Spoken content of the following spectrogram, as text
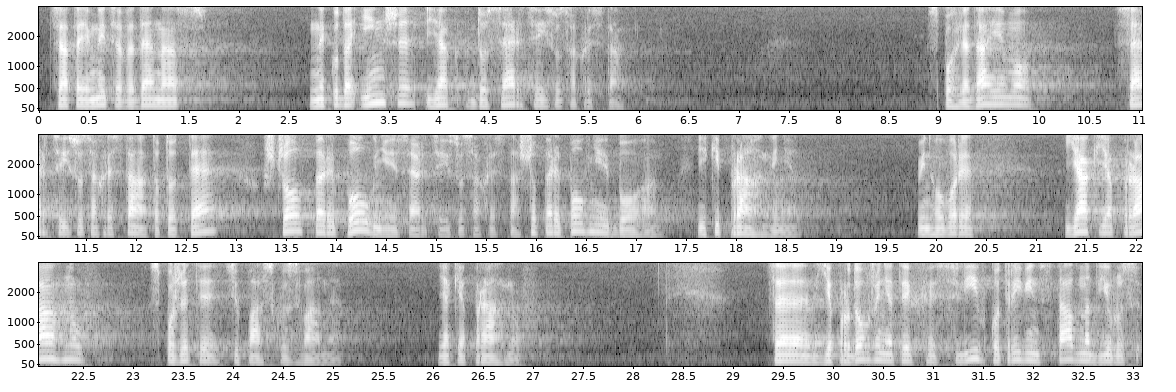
Ця таємниця веде нас нікуди інше, як до серця Ісуса Христа. Споглядаємо серце Ісуса Христа, тобто те, що переповнює серце Ісуса Христа, що переповнює Бога, які прагнення. Він говорить, як я прагнув спожити цю Пасху з вами, як я прагнув. Це є продовження тих слів, котрі він став над Єрус...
